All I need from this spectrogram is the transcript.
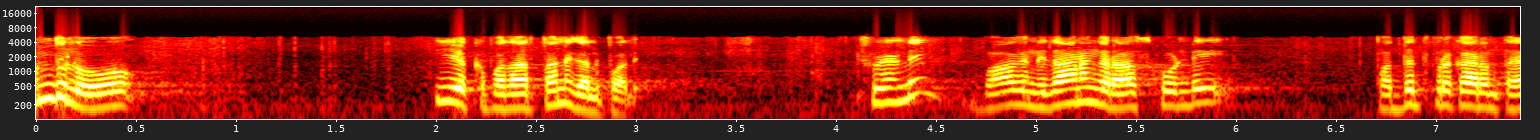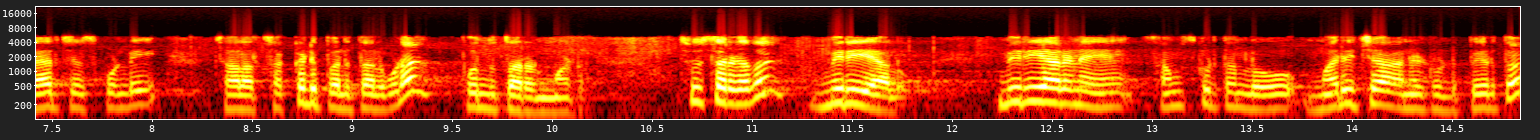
అందులో ఈ యొక్క పదార్థాన్ని కలపాలి. చూడండి బాగా నిదానంగా రాసుకోండి. పద్ధతి ప్రకారం తయారు చేసుకోండి. చాలా చక్కటి ఫలితాలు కూడా పొందుతారనమాట చూస్తారు కదా? మిరియాలు. మిరియాలనే సంస్కృతంలో మరిచ అనేటువంటి పేరుతో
